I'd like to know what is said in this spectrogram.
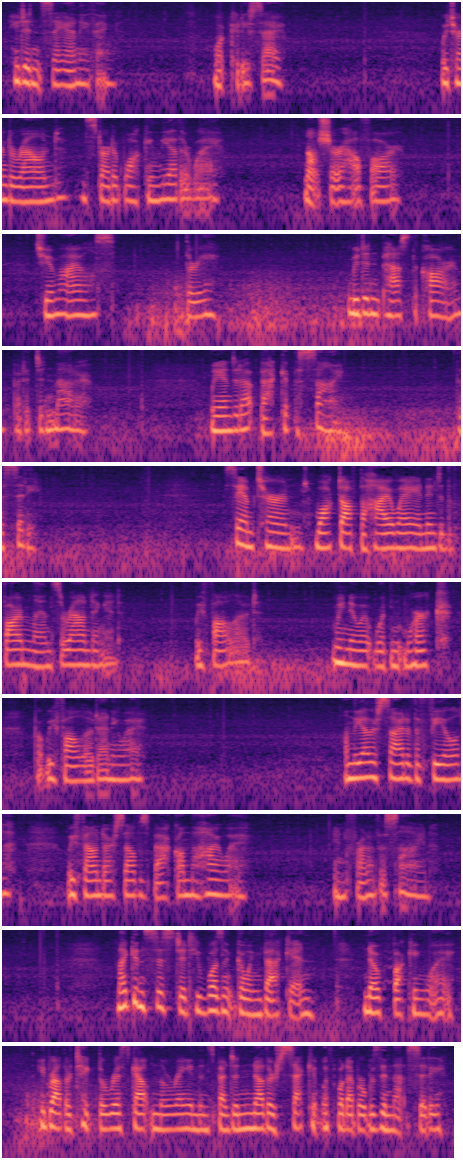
He didn't say anything. What could he say? We turned around and started walking the other way. Not sure how far. Two miles? Three? We didn't pass the car, but it didn't matter. We ended up back at the sign. The city. Sam turned, walked off the highway, and into the farmland surrounding it. We followed. We knew it wouldn't work, but we followed anyway. On the other side of the field, we found ourselves back on the highway, in front of the sign. Mike insisted he wasn't going back in. No fucking way. He'd rather take the risk out in the rain than spend another second with whatever was in that city.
